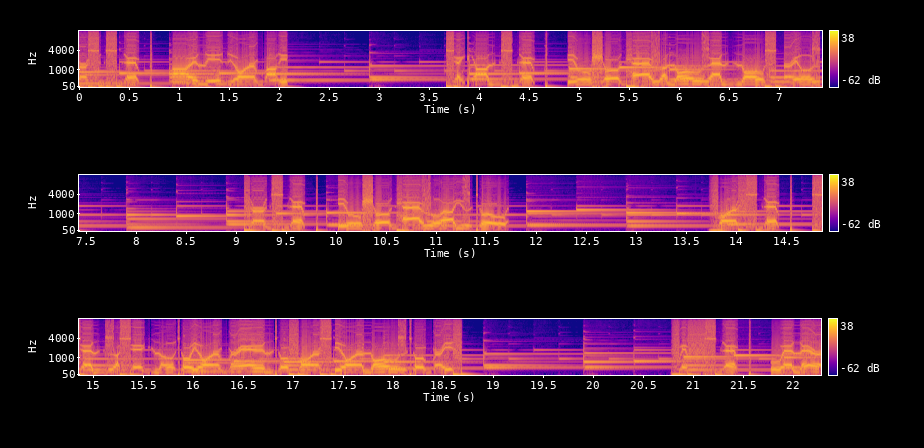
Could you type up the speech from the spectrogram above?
First step, I need your body. Second step, you should have a nose and nose skills. Third step, you should have lungs too. Fourth step, send the signal to your brain to force your nose to breathe. Fifth step, when air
